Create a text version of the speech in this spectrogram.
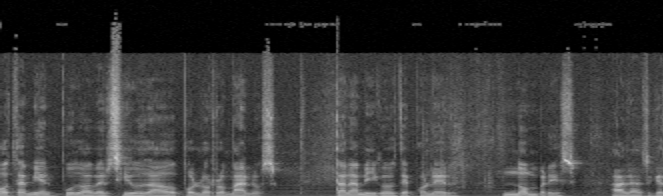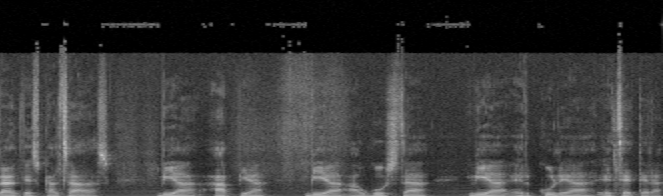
o también pudo haber sido dado por los romanos, tan amigos de poner nombres a las grandes calzadas, vía Apia, vía Augusta, vía Hercúlea, etc.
